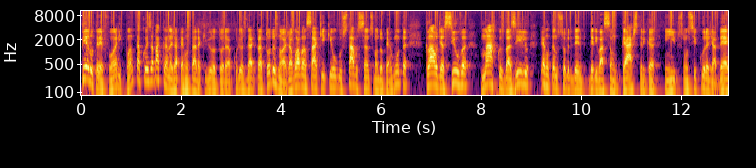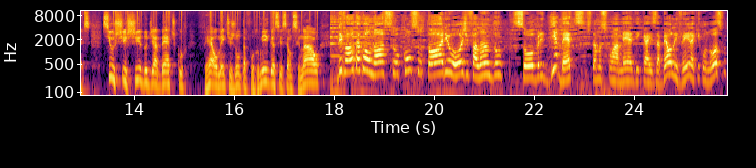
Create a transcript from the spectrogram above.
pelo telefone. Quanta coisa bacana já perguntada aqui, viu, doutora? Uma curiosidade para todos nós. Já vou avançar aqui que o Gustavo Santos mandou pergunta, Cláudia Silva, Marcos Basílio, perguntando sobre de derivação gástrica em Y, se cura diabetes, se o xixi do diabético realmente junta formiga, se isso é um sinal. De volta com o nosso consultório, hoje falando sobre diabetes. Estamos com a médica Isabel Oliveira aqui conosco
